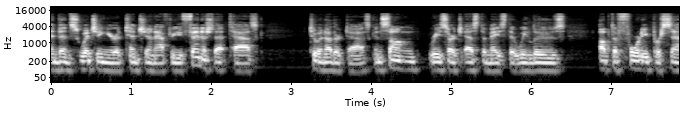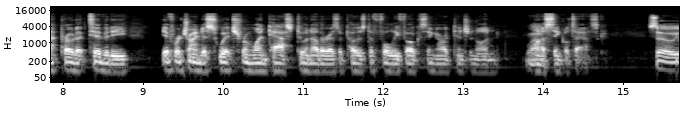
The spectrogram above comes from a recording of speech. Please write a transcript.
and then switching your attention after you finish that task to another task. And some research estimates that we lose up to 40% productivity if we're trying to switch from one task to another as opposed to fully focusing our attention on wow. on a single task. So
